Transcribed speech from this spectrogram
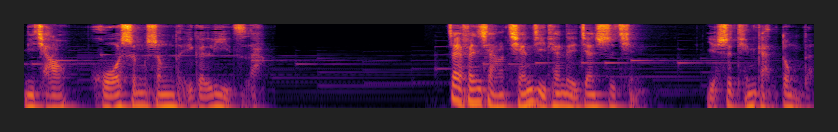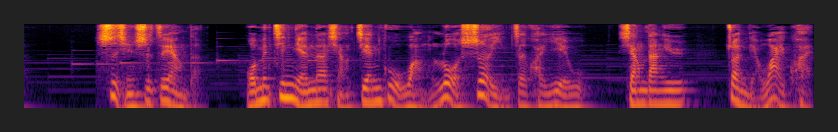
你瞧，活生生的一个例子啊！再分享前几天的一件事情，也是挺感动的。事情是这样的，我们今年呢想兼顾网络摄影这块业务，相当于赚点外快。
